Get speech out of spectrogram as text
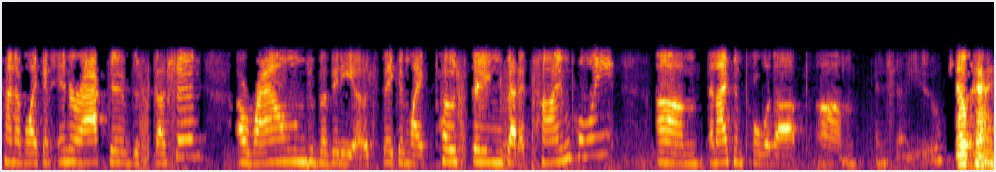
kind of like an interactive discussion around the videos. They can like post things at a time point, um, and I can pull it up um, and show you. Okay,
